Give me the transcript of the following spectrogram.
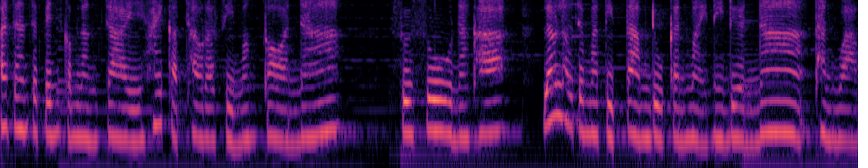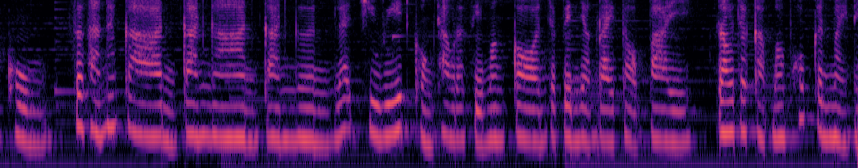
อาจารย์จะเป็นกำลังใจให้กับชาวราศีมังกรนะ สู้ๆนะคะ แล้วเราจะมาติดตามดูกันใหม่ในเดือนหน้าธันวาคม สถานการณ์ การงาน การเงินและชีวิตของชาวราศีมังกรจะเป็นอย่างไรต่อไป เราจะกลับมาพบกันใหม่ใน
